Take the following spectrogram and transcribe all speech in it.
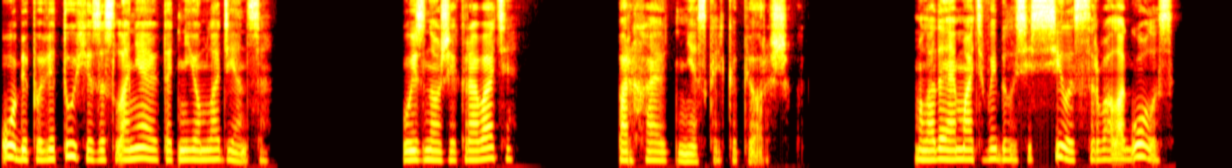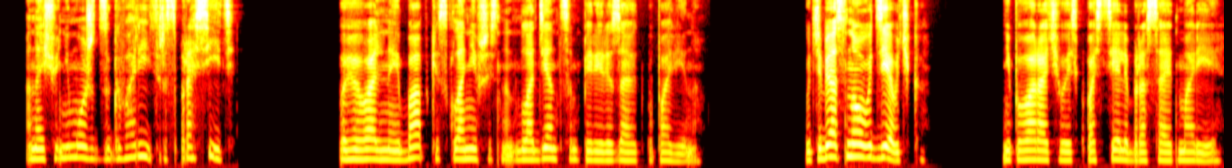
Обе повитухи заслоняют от нее младенца. У изножья кровати порхают несколько перышек. Молодая мать выбилась из силы, сорвала голос. Она еще не может заговорить, расспросить. Повивальные бабки, склонившись над младенцем, перерезают пуповину. «У тебя снова девочка!» Не поворачиваясь к постели, бросает Мария.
